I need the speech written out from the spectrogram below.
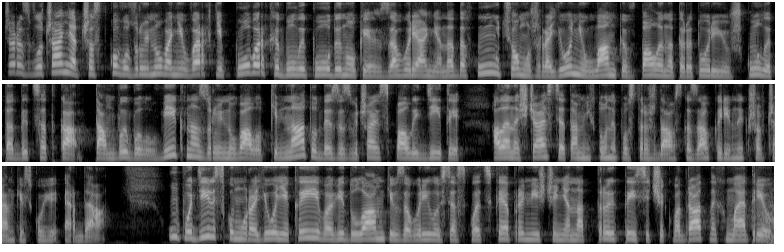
Через влучання частково зруйновані верхні поверхи були поодинокі. Загоряння на даху у цьому ж районі уламки впали на територію школи та дитсадка. Там вибило вікна, зруйнувало кімнату, де зазвичай спали діти. Але на щастя, там ніхто не постраждав, сказав керівник Шевченківської РДА. У Подільському районі Києва від уламків загорілося складське приміщення на 3 тисячі квадратних метрів.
